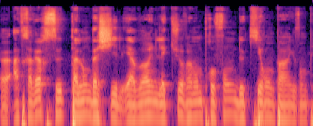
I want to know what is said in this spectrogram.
à travers ce talon d'Achille et avoir une lecture vraiment profonde de Chiron par exemple.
